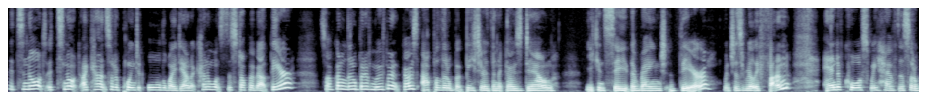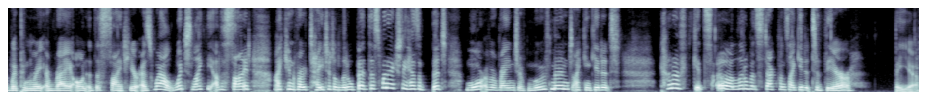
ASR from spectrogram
It's not, it's not, I can't sort of point it all the way down. It kind of wants to stop about there. So I've got a little bit of movement. Goes up a little bit better than it goes down. You can see the range there, which is really fun. And of course, we have the sort of weaponry array on this side here as well, which like the other side, I can rotate it a little bit. This one actually has a bit more of a range of movement. I can get it kind of gets oh, a little bit stuck once I get it to there. But yeah,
